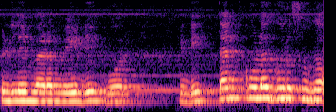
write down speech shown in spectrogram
பிள்ளை மரம் வேண்டி ஒரு வேண்டி தன் குலகுரு சுக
